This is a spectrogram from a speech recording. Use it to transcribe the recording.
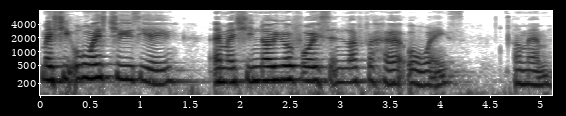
May she always choose you, and may she know your voice and love for her always. Amen.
